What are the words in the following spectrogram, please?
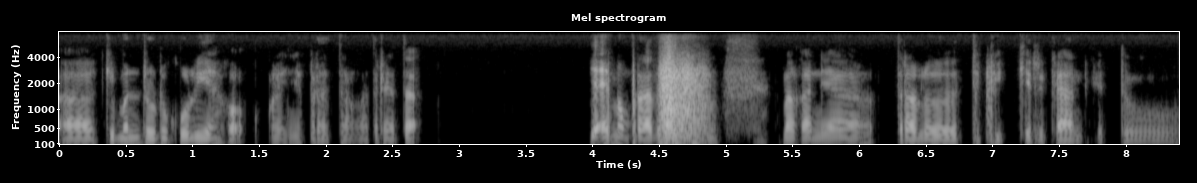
uh, gimana dulu kuliah kok kayaknya berat banget. Ternyata ya emang berat. Makanya terlalu dipikirkan gitu.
